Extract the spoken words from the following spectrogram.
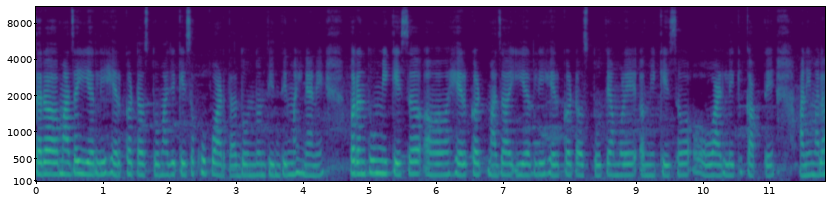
तर माझा इयरली हेअरकट असतो. माझे केस खूप वाढतात दोन दोन तीन तीन महिन्याने. परंतु मी केस हेअरकट माझा इयरली हेअरकट असतो. त्यामुळे मी केस वाढले की कापते आणि मला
